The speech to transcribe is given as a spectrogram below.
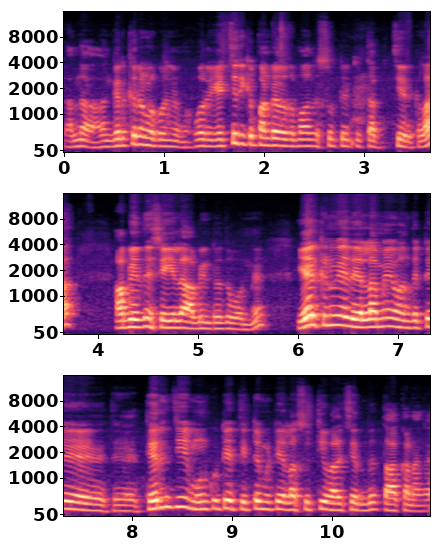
அந்த அங்கே இருக்கிறவங்க கொஞ்சம் ஒரு எச்சரிக்கை பண்ணுற விதமாக சுட்டுட்டு தப்பிச்சு இருக்கலாம் அப்படி எதுவும் செய்யலை அப்படின்றது ஒன்று ஏற்கனவே இது எல்லாமே வந்துட்டு தெ- தெரிஞ்சு முன்கூட்டியே திட்டமிட்டு எல்லாம் சுற்றி வளைச்சிருந்து தாக்கினாங்க.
